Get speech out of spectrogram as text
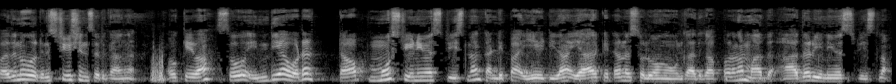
பதினோரு இன்ஸ்டிடியூஷன்ஸ் இருக்காங்க. ஓகேவா ஸோ இந்தியாவோட டாப் மோஸ்ட் யூனிவர்சிட்டிஸ்னா கண்டிப்பாக ஐஐடி தான். யார் கேட்டாலும் சொல்லுவாங்க உங்களுக்கு. அதுக்கப்புறம் தான் அதர் யூனிவர்சிட்டிஸ்லாம்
